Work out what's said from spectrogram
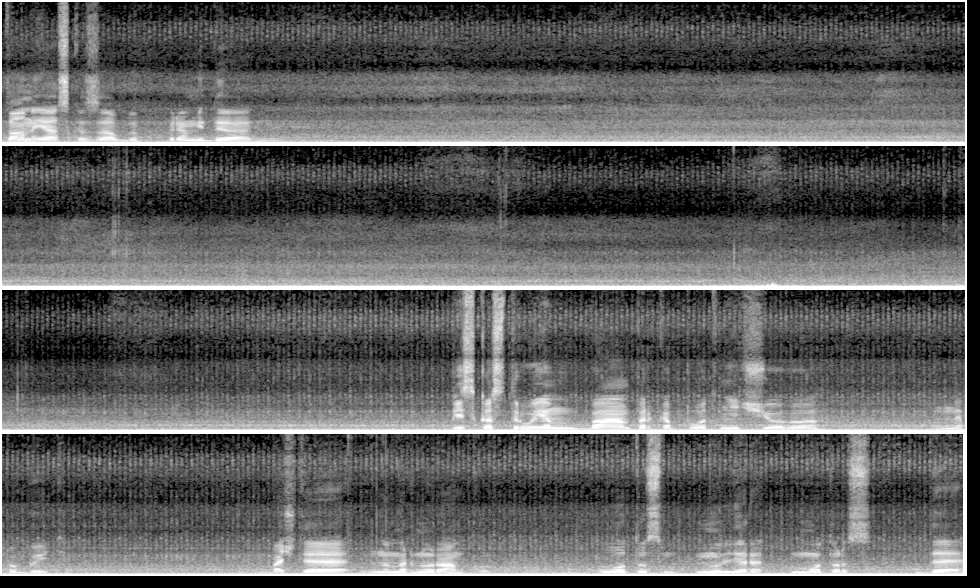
Стан, я сказав би, прям ідеальний. Піскоструєм, бампер, капот, нічого не побиті. Бачите номерну рамку? Lotus Muller Motors D.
